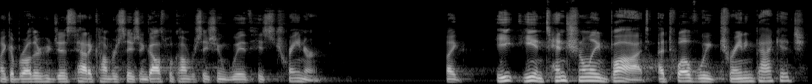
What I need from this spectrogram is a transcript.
like a brother who just had a conversation, gospel conversation with his trainer. Like he, he intentionally bought a 12 week training package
